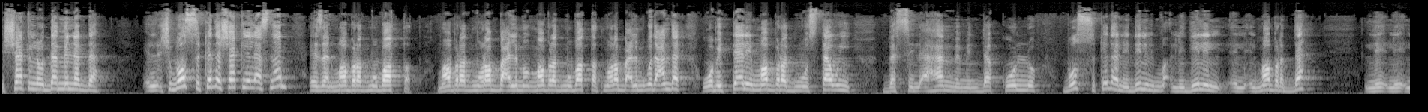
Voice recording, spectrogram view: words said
الشكل اللي قدام منك ده. بص كده شكل الأسنان. إذا مبرد مبطط. مبرد مربع مبرد مبطط مربع اللي موجود عندك وبالتالي مبرد مستوي. بس الأهم من ده كله بص كده لديل الم... لديل ال- ال- المبرد ده ل... ل...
